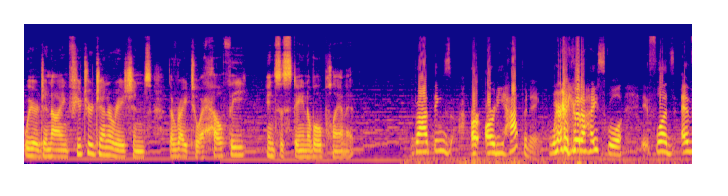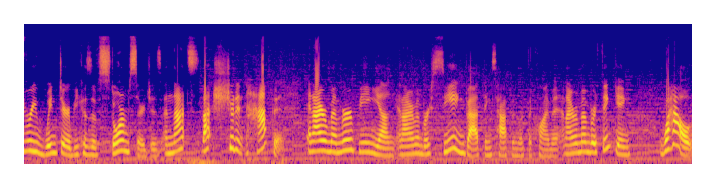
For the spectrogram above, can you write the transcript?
we are denying future generations the right to a healthy and sustainable planet. Bad things are already happening. Where I go to high school, it floods every winter because of storm surges, and that's that shouldn't happen. And I remember being young and I remember seeing bad things happen with the climate. And I remember thinking, wow,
